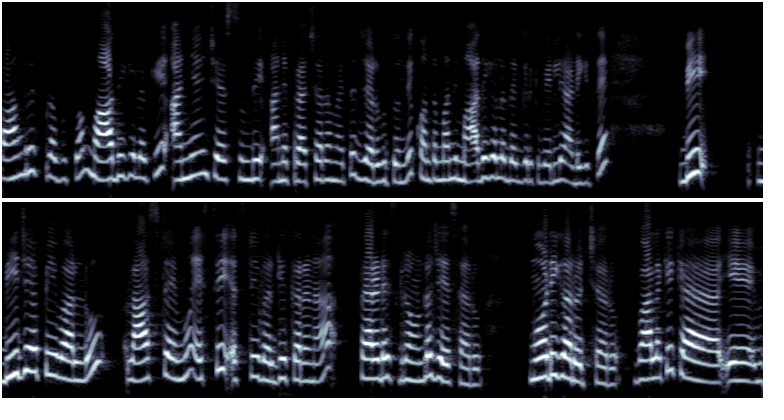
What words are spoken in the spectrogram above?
కాంగ్రెస్ ప్రభుత్వం మాదిగలకి అన్యాయం చేస్తుంది అనే ప్రచారం అయితే జరుగుతుంది. కొంతమంది మాదిగల దగ్గరికి వెళ్ళి అడిగితే బీ బీజేపీ వాళ్ళు లాస్ట్ టైం ఎస్సీ ఎస్టీ వర్గీకరణ ప్యారడైస్ గ్రౌండ్లో చేశారు. మోడీ గారు వచ్చారు. వాళ్ళకి ఏ-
